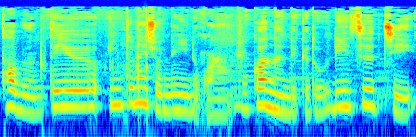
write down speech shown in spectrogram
多分っていうイントネーションでいいのかな。わかんないんだけどリーズチ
